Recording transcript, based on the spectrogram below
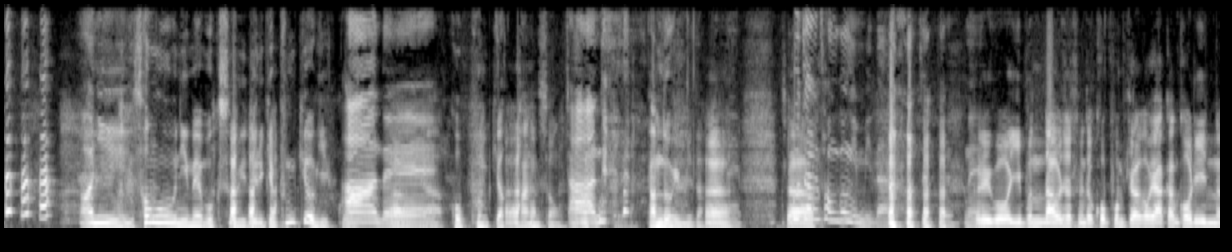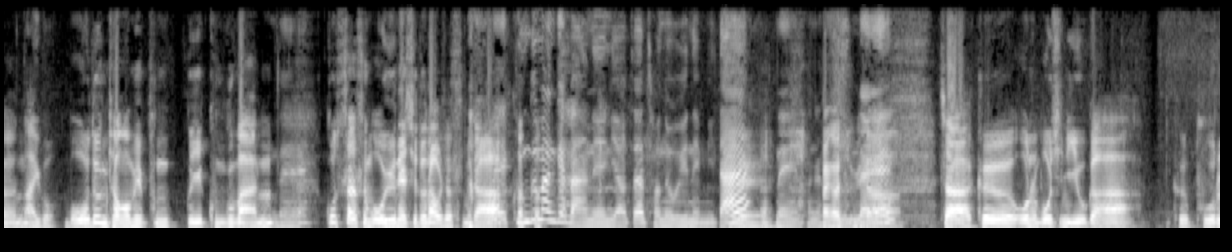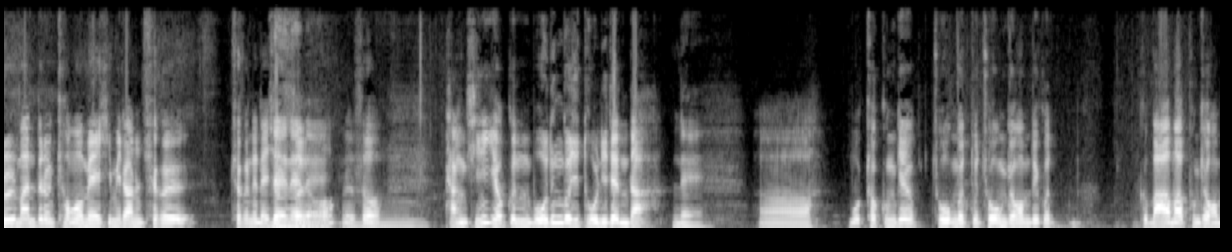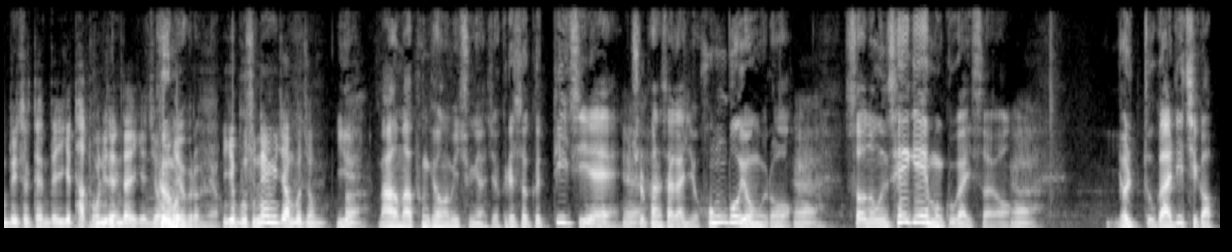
아니 성우님의 목소리도 이렇게 품격 있고 아, 네. 야, 고품격 방송 아, 네. 감동입니다. 예. 네. 자, 포장 성공입니다. 어쨌든. 네. 그리고 이분 나오셨습니다. 고품격하고 약간 거리 있는 아이고 모든 경험이 풍, 이 궁금한 네. 꽃사슴 오윤혜 씨도 나오셨습니다. 네, 궁금한 게 많은 여자 저는 우윤혜입니다. 네. 네, 반갑습니다. 반갑습니다. 자, 그 오늘 모신 이유가 그 부를 만드는 경험의 힘이라는 책을 최근에 내셨어요. 네네네. 그래서 음, 당신이 겪은 모든 것이 돈이 된다. 네. 어, 뭐 겪은 게 좋은 것도 좋은 경험도 있고 그 마음 아픈 경험도 있을 텐데 이게 다 돈이 네. 된다 이게죠. 그럼요, 뭐, 그럼요. 이게 무슨 내용인지 한번 좀. 예, 어, 마음 아픈 경험이 중요하죠. 그래서 그 띠지에 예. 출판사가 이제 홍보용으로 예, 써놓은 세 개의 문구가 있어요. 예, 12가지 직업,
